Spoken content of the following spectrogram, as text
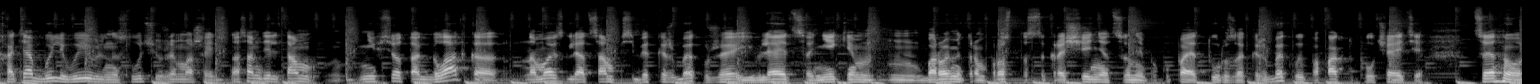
хотя были выявлены случаи уже мошенничества. На самом деле там не все так гладко. На мой взгляд, сам по себе кэшбэк уже является неким барометром просто сокращения цены. Покупая тур за кэшбэк, вы по факту получаете цену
